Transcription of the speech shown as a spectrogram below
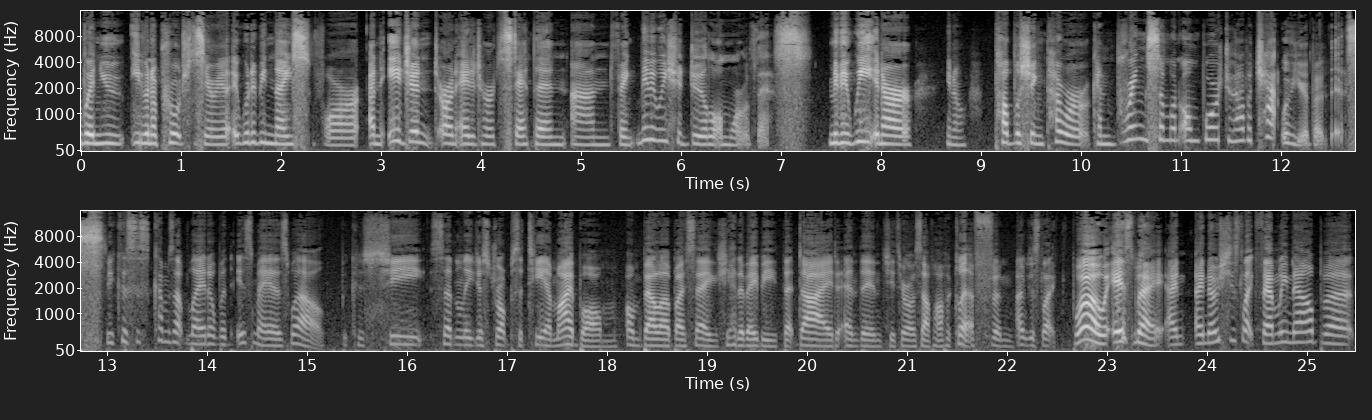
when you even approach this area, it would have been nice for an agent or an editor to step in and think maybe we should do a little more with this. Maybe we, in our you know publishing power, can bring someone on board to have a chat with you about this because this comes up later with Esme as well, because she suddenly just drops a TMI bomb on Bella by saying she had a baby that died and then she threw herself off a cliff. And I'm just like, whoa, Esme! I, I know she's like family now, but...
